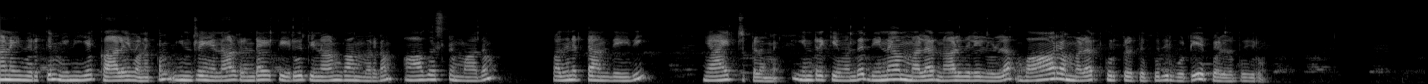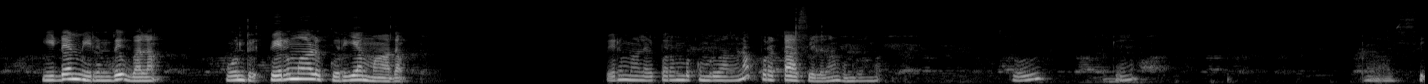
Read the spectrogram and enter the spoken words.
அனைவருக்கும் இனிய காலை வணக்கம். இன்றைய நாள் ரெண்டாயிரத்தி இருபத்தி நான்காம் வருடம் ஆகஸ்ட் மாதம் பதினெட்டாம் தேதி ஞாயிற்றுக்கிழமை. இன்றைக்கு வந்த தினமலர் நாளிதழில் உள்ள வார மலர் குறுக்கெழுத்து புதிர் போட்டியை இப்போ எழுத போயிடும் இடமிருந்து பலம் ஒன்று பெருமாளுக்குரிய மாதம். பெருமாளை எப்போ ரொம்ப கும்பிடுவாங்கன்னா புரட்டாசியில் தான் கும்பிடுவாங்க. பூ ராசி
